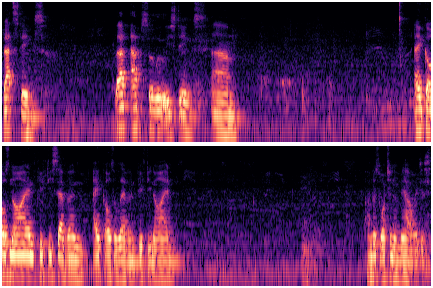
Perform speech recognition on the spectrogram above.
That stings. That absolutely stings. Um, 8 goals 9, 57, 8 goals 11, 59. I'm just watching them now, we just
